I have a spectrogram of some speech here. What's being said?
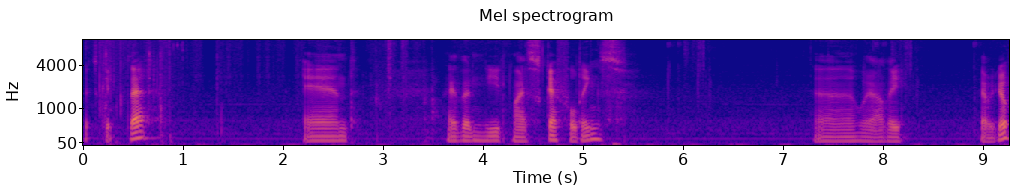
Let's get that. And I then need my scaffoldings. Uh, where are they? There we go.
